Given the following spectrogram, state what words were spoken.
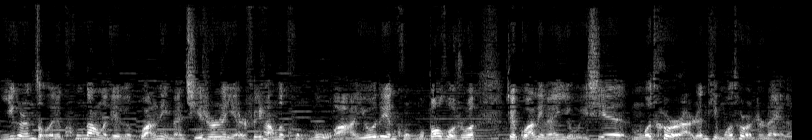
一个人走在这空荡的这个馆里面，其实呢也是非常的恐怖啊，有点恐怖。包括说这馆里面有一些模特啊，人体模特之类的，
